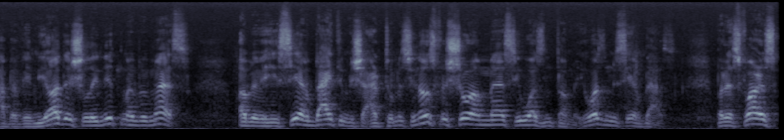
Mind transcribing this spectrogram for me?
Aber vim yode shli nitma b'mes. Aber v'hisir daitim mishar tumas. He knows for sure a mess he wasn't tummy. He wasn't misir das. But as far as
